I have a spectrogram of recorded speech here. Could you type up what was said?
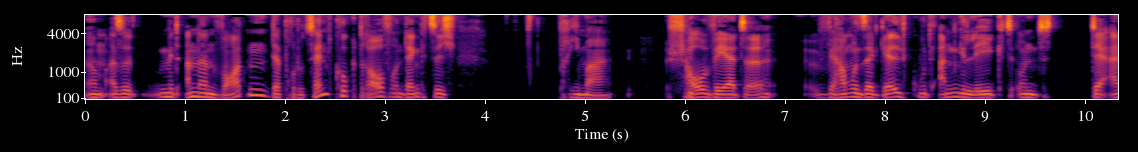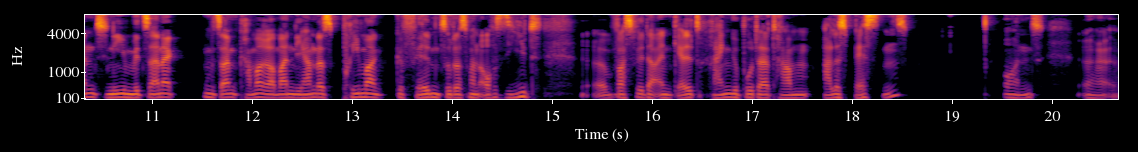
Ähm, also mit anderen Worten, der Produzent guckt drauf und denkt sich, prima, Schauwerte, wir haben unser Geld gut angelegt und der Anthony mit seiner mit seinem Kameramann, die haben das prima gefilmt, so dass man auch sieht, äh, was wir da an Geld reingebuttert haben, alles bestens. Und äh,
